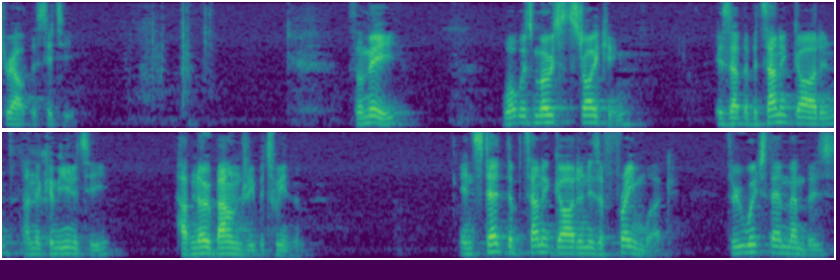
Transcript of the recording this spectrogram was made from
throughout the city. For me, what was most striking is that the Botanic Garden and the community have no boundary between them. Instead, the Botanic Garden is a framework through which their members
